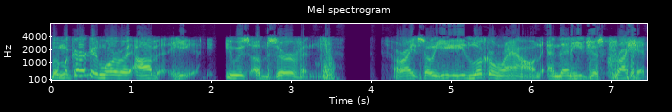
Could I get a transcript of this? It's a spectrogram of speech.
But McGuirk is more of a he he was observant. All right, so he he'd look around and then he'd just crush it.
